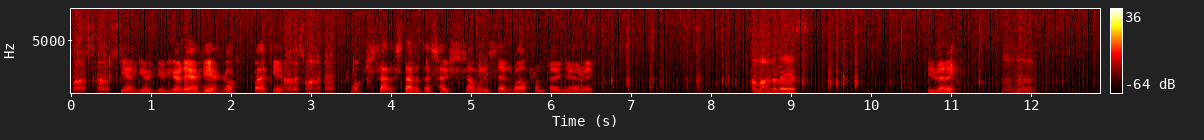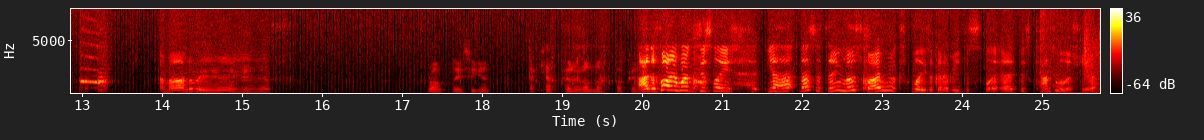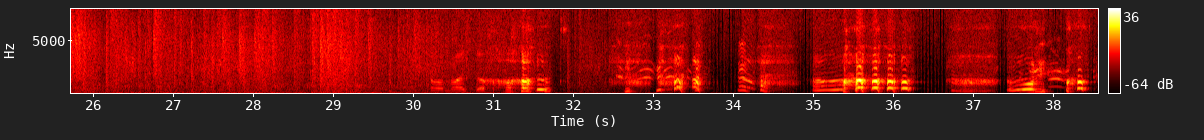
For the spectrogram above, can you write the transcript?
House. Yeah, you're, you're you're there. Here, up back here. Oh, this one, okay. Up, stand, stand at this house. Somebody set it off from down there, right? I'm on the roof. You ready? Mm hmm I'm on the roof. yeah. Wrong place again. I can't put it on the fucking. And the fireworks display. Yeah, that's the thing. Most fireworks displays are going to be display, uh, dis- cancelled this year. Oh my god. What are you-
